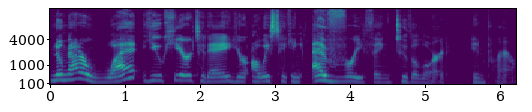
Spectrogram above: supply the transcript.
no matter what you hear today, you're always taking everything to the Lord in prayer.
